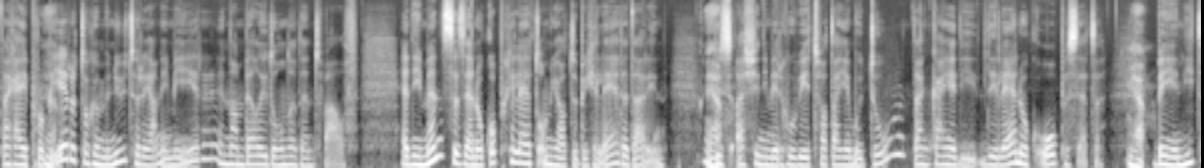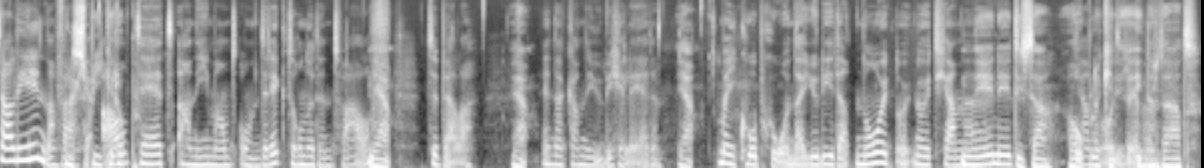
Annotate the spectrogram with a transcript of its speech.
Dan ga je proberen toch een minuut te reanimeren en dan bel je de 112. En die mensen zijn ook opgeleid om jou te begeleiden daarin. Ja. Dus als je niet meer goed weet wat dat je moet doen, dan kan je die, die lijn ook openzetten. Ja. Ben je niet alleen, dan vraag je op. altijd aan iemand om direct de 112 Ja. te bellen. Ja. En dan kan die u begeleiden. Ja. Maar ik hoop gewoon dat jullie dat nooit, nooit, nooit gaan... eh, Nee, nee, het is dat. Hopelijk, inderdaad.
